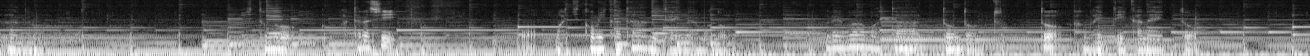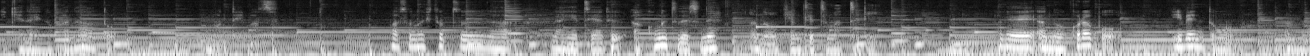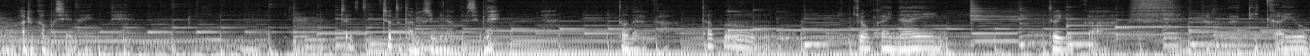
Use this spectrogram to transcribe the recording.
の人の新しい巻き込み方みたいなものこれはまたどんどんちょっと考えていかないといけないのかなと。まあ、その一つが来月やるあ今月ですね。あの献血祭り。これあのコラボイベントもあのあるかもしれないんで、ちょちょっと楽しみなんですよね。どうなるか。多分教会内というかなんか理解を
